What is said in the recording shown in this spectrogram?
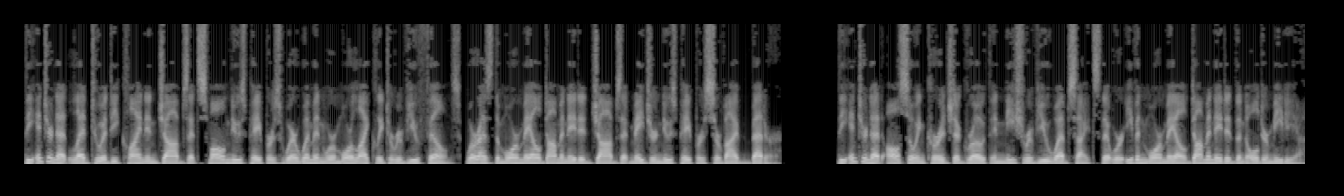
The Internet led to a decline in jobs at small newspapers where women were more likely to review films, whereas the more male-dominated jobs at major newspapers survived better. The Internet also encouraged a growth in niche review websites that were even more male-dominated than older media.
